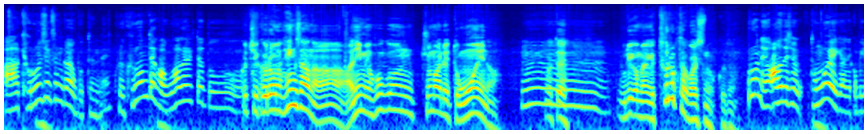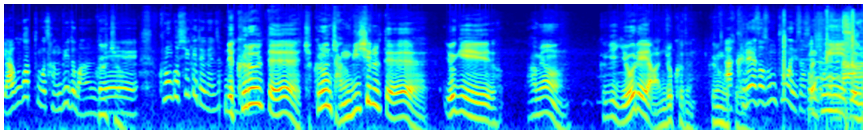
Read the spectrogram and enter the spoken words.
아, 결혼식 생각을 못 했네. 그래, 그런 데 가고 할 때도. 그치 그- 그런 행사나 아니면 혹은 주말에 동호회나 음. 어때? 우리가 만약에 트럭 타고 갈 수는 없거든. 그러네요. 아, 근데 지금 동호회 얘기하니까 뭐 야구 같은 거 장비도 많은데. 그렇죠. 그런 거 시기 되게 괜찮네. 이제 그럴 때 그런 장비 실을 때 여기 하면 그게 열에 안 좋거든. 그런 아, 것들. 그래서 송풍은 있었어요. 송풍이 아, 좀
